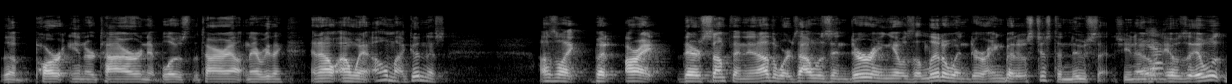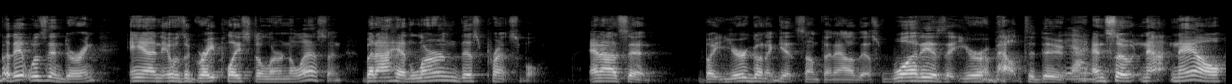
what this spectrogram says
the part in her tire and it blows the tire out and everything, and I, I went, oh my goodness. I was like, but all right, there's something. In other words, I was enduring. It was a little enduring, but it was just a nuisance, you know. Yeah. It was, it was, but it was enduring, and it was a great place to learn the lesson. But I had learned this principle. And I said, but you're going to get something out of this. What is it you're about to do? Yeah. And so now, now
